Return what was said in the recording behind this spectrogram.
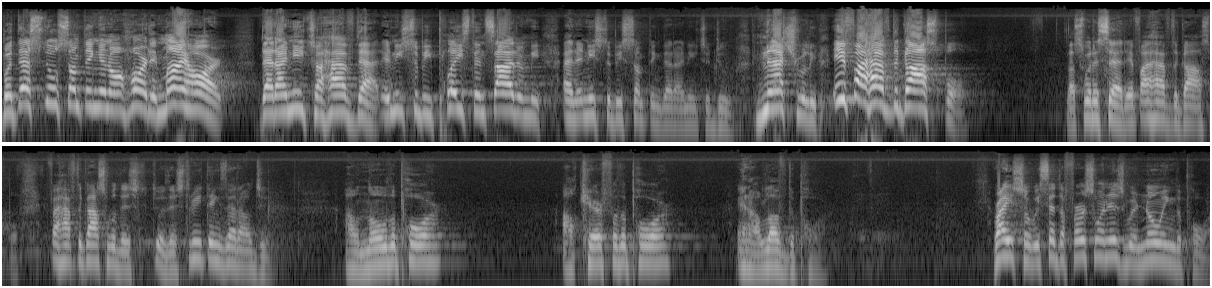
But there's still something in our heart, in my heart, that I need to have that. It needs to be placed inside of me, and it needs to be something that I need to do naturally. If I have the gospel, That's what it said. If I have the gospel. If I have the gospel, there's, there's three things that I'll do I'll know the poor, I'll care for the poor, and I'll love the poor. Right? So we said the first one is we're knowing the poor.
